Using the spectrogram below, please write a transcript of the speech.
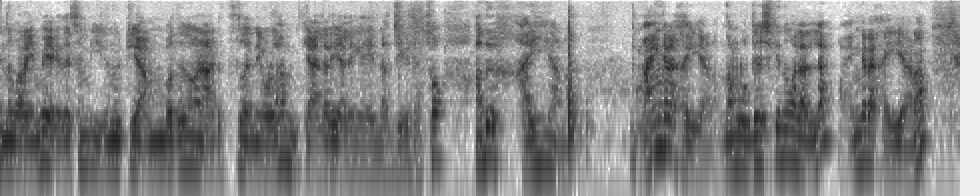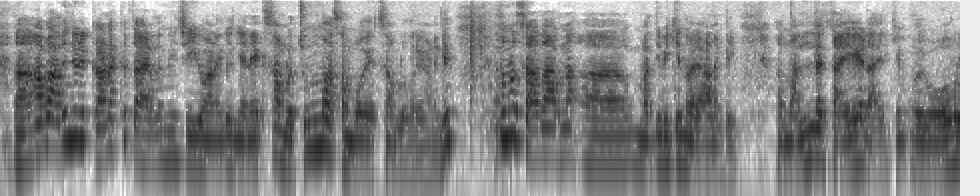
എന്ന് പറയുമ്പോൾ ഏകദേശം ഇരുന്നൂറ്റി അമ്പത് അടുത്ത് തന്നെയുള്ള കാലറി അല്ലെങ്കിൽ എനർജി കിട്ടും. സോ അത് ഹൈ ആണ്. ഭയങ്കര ഹൈ ആണ്. നമ്മൾ ഉദ്ദേശിക്കുന്ന പോലെ അല്ല ഭയങ്കര ഹൈ ആണ്. അപ്പോൾ അതിന്റെ ഒരു കണക്ക് താരതമ്യം ചെയ്യുവാണെങ്കിൽ ഞാൻ എക്സാമ്പിൾ ചുമ്മാ സംഭവം എക്സാമ്പിൾ പറയുകയാണെങ്കിൽ നമ്മൾ സാധാരണ മദ്യപിക്കുന്നവരാണെങ്കിൽ നല്ല ടയേർഡ് ആയിരിക്കും. ഓവർ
